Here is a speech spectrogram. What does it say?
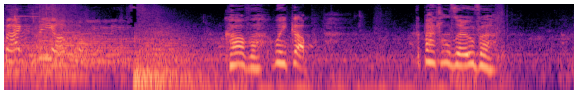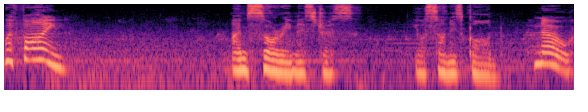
Back me up. Carver, wake up. The battle's over. We're fine. I'm sorry, mistress. Your son is gone. No,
